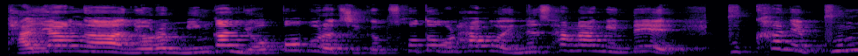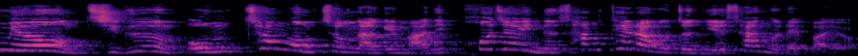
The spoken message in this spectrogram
다양한 여러 민간 요법으로 지금 소독을 하고 있는 상황인데 북한에 분명 지금 엄청 엄청나게 많이 퍼져 있는 상태라고 전 예상을 해봐요.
